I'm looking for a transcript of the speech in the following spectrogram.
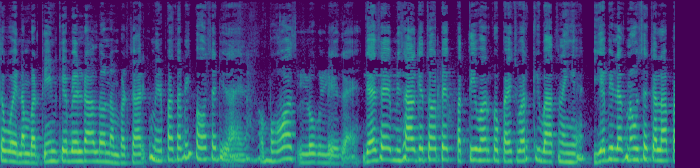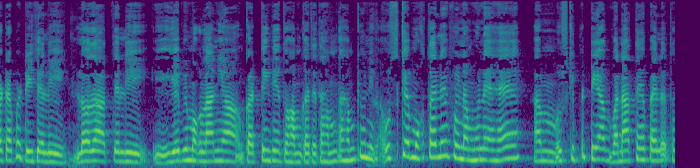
तो वो नंबर तीन के बेल डाल दो, नंबर चार के। मेरे पास अभी बहुत से डिज़ाइन है और बहुत लोग ले गए जैसे मिसाल के तौर पे पत्ती वर्क और पैच वर्क की बात नहीं है। ये भी लखनऊ से चला, पटापटी चली, लौदात चली, ये भी मुगलानिया करती थी तो हम कहते थे, हम हम क्यों नहीं? उसके मुख्तलिफ़ नमूने हैं। हम उसकी पट्टियाँ बनाते हैं पहले तो।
